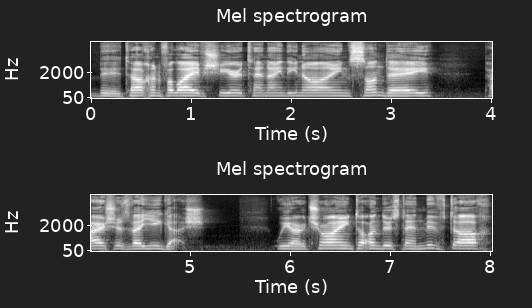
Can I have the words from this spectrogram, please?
Bitachon for Life, Shiur 1099, Sunday, Parshas Vayigash. We are trying to understand Mivtach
